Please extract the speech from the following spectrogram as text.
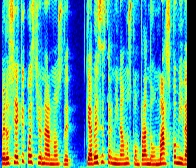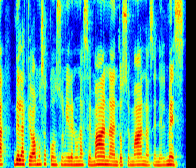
Pero sí hay que cuestionarnos de que a veces terminamos comprando más comida de la que vamos a consumir en una semana, en dos semanas, en el mes.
